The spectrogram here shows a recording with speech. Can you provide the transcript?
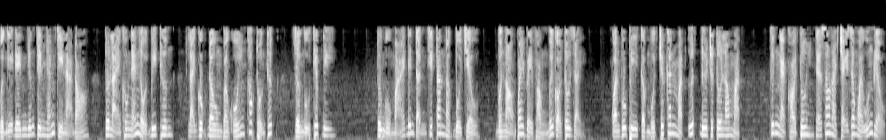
Vừa nghĩ đến những tin nhắn kỳ lạ đó, tôi lại không nén nổi bi thương, lại gục đầu vào gối khóc thổn thức, rồi ngủ tiếp đi. Tôi ngủ mãi đến tận khi tan học buổi chiều, bọn họ quay về phòng mới gọi tôi dậy. Quan Vũ Phi cầm một chiếc khăn mặt ướt đưa cho tôi lau mặt, kinh ngạc hỏi tôi tại sao lại chạy ra ngoài uống rượu.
